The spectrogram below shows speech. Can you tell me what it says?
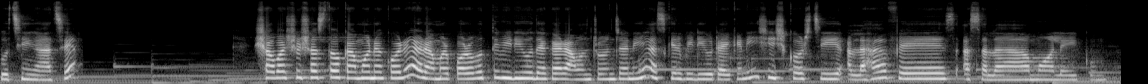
কোচিং আছে। সবার সুস্বাস্থ্য কামনা করে। আর আমার পরবর্তী ভিডিও দেখার আমন্ত্রণ জানিয়ে আজকের ভিডিওটা এখানেই শেষ করছি। আল্লাহ হাফেজ। আসসালামু আলাইকুম।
